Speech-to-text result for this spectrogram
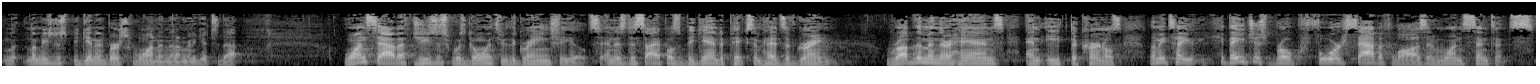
let me just begin in verse 1 and then I'm going to get to that. One Sabbath, Jesus was going through the grain fields, and his disciples began to pick some heads of grain, rub them in their hands, and eat the kernels. Let me tell you, they just broke four Sabbath laws in one sentence.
